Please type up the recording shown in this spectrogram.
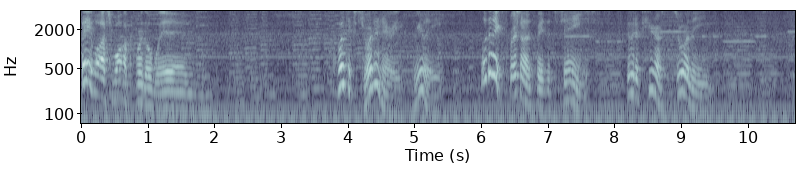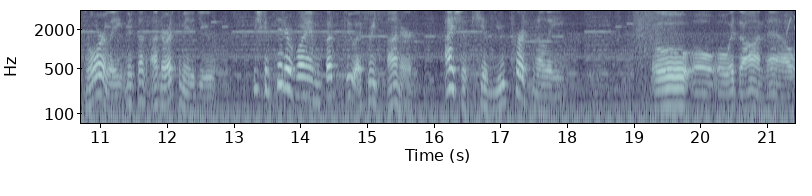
Baywatch walk for the win! Quite extraordinary, really. Look at the expression on his face, it's changed. It would appear I've sorely, sorely underestimated you. You should consider what I am about to do a great honor. I shall kill you personally. Oh, oh, oh, it's on now.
